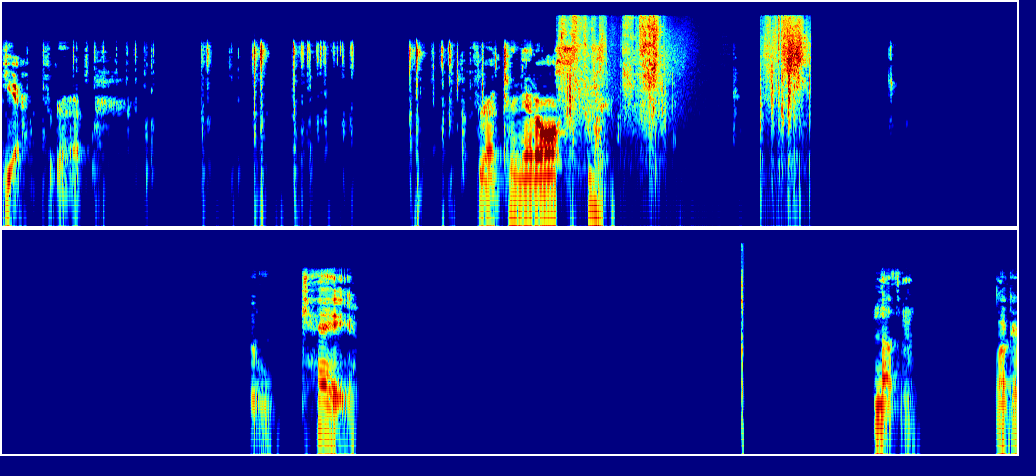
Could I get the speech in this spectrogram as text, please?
Yeah, forgot. Forgot to turn that off. okay. Nothing. Okay.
